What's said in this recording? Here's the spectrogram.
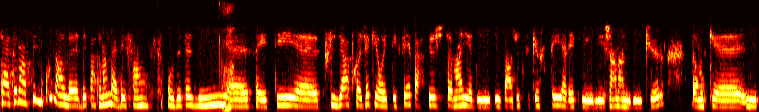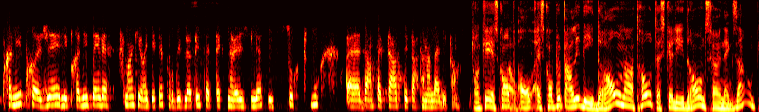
ça a commencé beaucoup dans le département de la défense aux États-Unis. Ah. Euh, ça a été euh, plusieurs projets qui ont été faits parce que justement il y a des, enjeux de sécurité avec les, gens dans les véhicules. Donc les premiers projets, les premiers investissements qui ont été faits pour développer cette technologie-là, c'est surtout dans le secteur du département de la défense. Ok. Est-ce qu'on est-ce qu'on peut parler des drones entre autres? Est-ce que les drones c'est un exemple?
